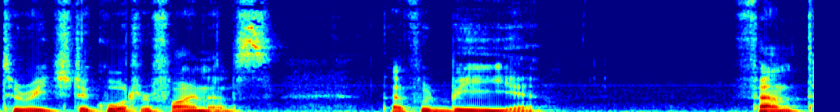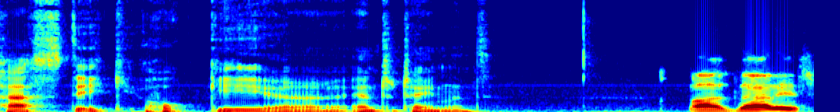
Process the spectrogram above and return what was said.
to reach the quarterfinals. That would be uh, fantastic hockey uh, entertainment. But that is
